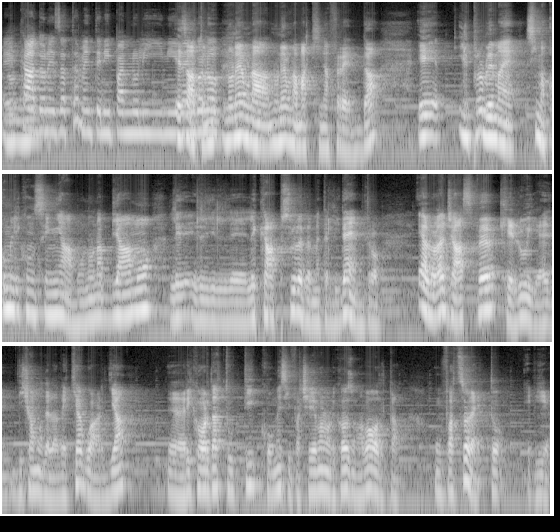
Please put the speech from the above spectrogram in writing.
eh, non- cadono esattamente nei pannolini, Esatto, vengono... non, è una, non è una macchina fredda. E il problema è, sì, ma come li consegniamo? Non abbiamo le, le- le- le capsule per metterli dentro. E allora Jasper, che lui è, diciamo, della vecchia guardia, eh, ricorda a tutti come si facevano le cose una volta. Un fazzoletto e via.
